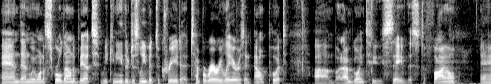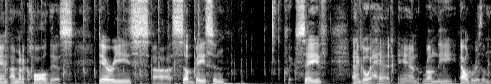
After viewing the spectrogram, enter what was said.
And then we want to scroll down a bit. We can either just leave it to create a temporary layer as an output, um, but I'm going to save this to file, and I'm going to call this dairies uh, subbasin. Click Save and go ahead and run the algorithm.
